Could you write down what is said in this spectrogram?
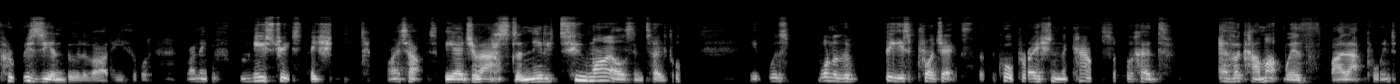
Parisian boulevard, he thought, running from New Street Station right up to the edge of Aston, nearly two miles in total. It was one of the biggest projects that the corporation, the council, had ever come up with by that point.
